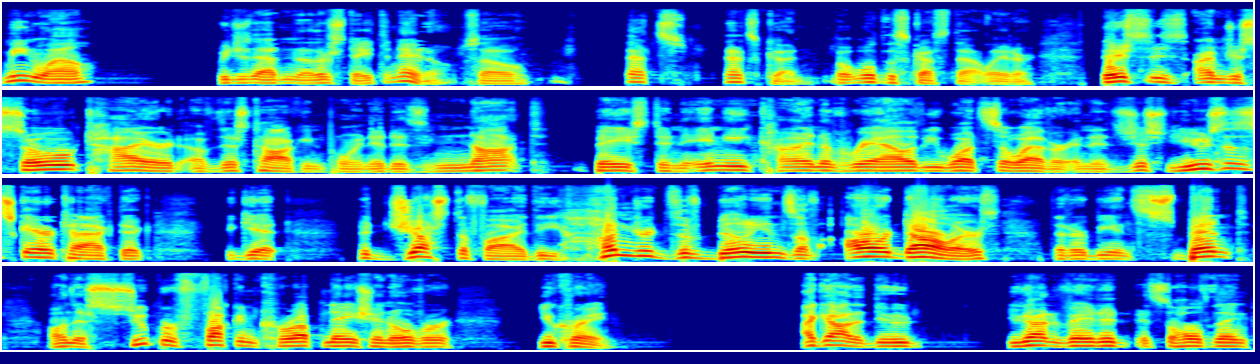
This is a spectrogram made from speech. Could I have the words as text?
Meanwhile, we just add another state to NATO. So that's that's good, but we'll discuss that later. This is I'm just so tired of this talking point. It is not based in any kind of reality whatsoever, and it's just used as a scare tactic to get to justify the hundreds of billions of our dollars that are being spent on this super fucking corrupt nation over Ukraine. I got it, dude. You got invaded. It's the whole thing.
